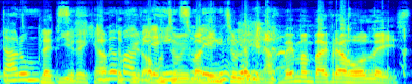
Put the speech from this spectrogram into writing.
Darum plädiere ich auch dafür, ab und zu mal hinzulegen. auch wenn man bei Frau Holle ist.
